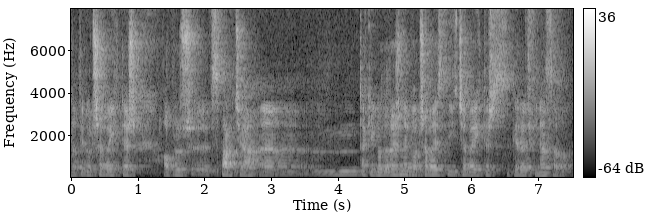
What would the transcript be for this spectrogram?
Dlatego trzeba ich też oprócz e, wsparcia e, takiego doraźnego trzeba, jest, i trzeba ich też wspierać finansowo.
